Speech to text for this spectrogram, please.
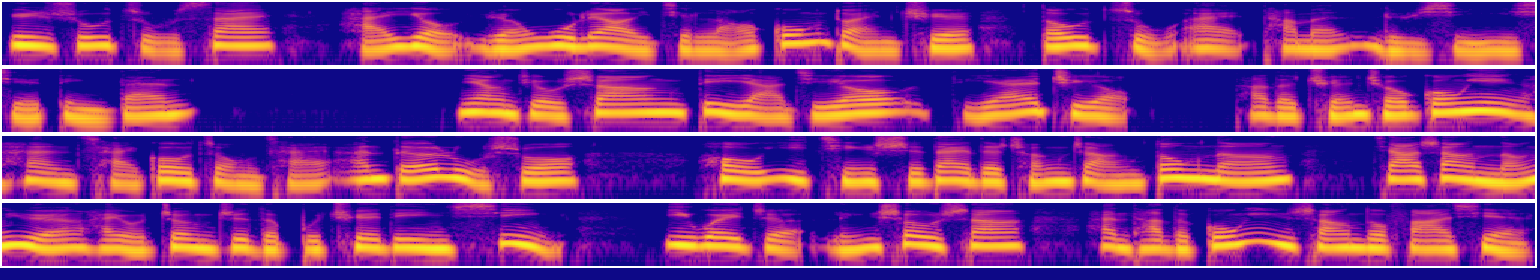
运输阻塞，还有原物料以及劳工短缺，都阻碍他们履行一些订单。酿酒商蒂亚吉欧 （Diageo） 他的全球供应和采购总裁安德鲁说：“后疫情时代的成长动能，加上能源还有政治的不确定性，意味着零售商和他的供应商都发现，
